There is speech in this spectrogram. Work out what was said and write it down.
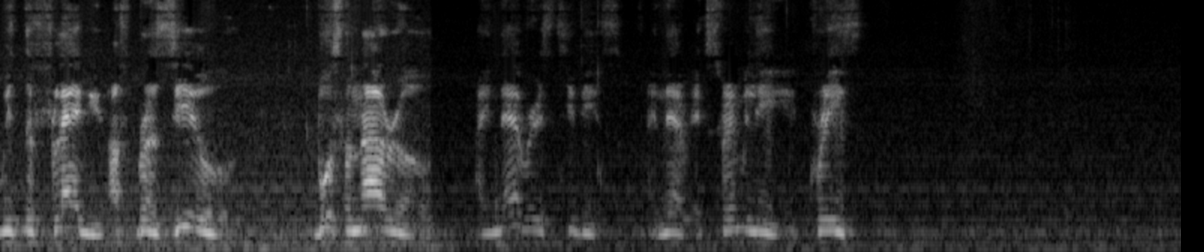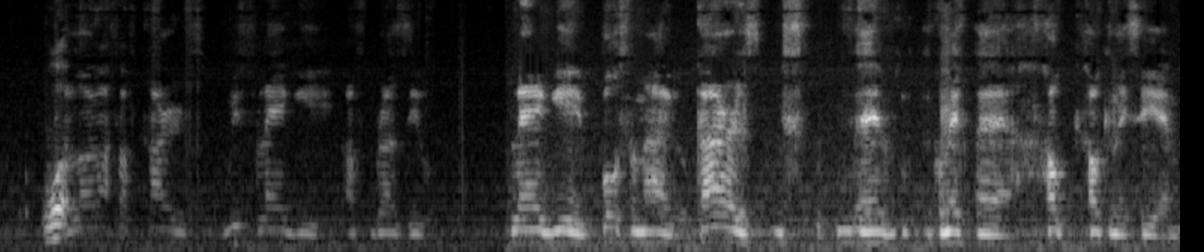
with the flag of Brazil Bolsonaro. I never see this. I never extremely crazy what? A lot of cars with flag of Brazil. Flag Bolsonaro. Cars, uh, how, how can I say? Um,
